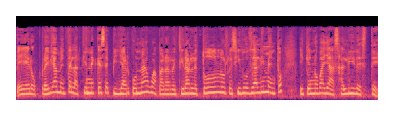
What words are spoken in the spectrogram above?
Pero previamente la tiene que cepillar con agua para retirarle todos los residuos de alimento y que no vaya a salir este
